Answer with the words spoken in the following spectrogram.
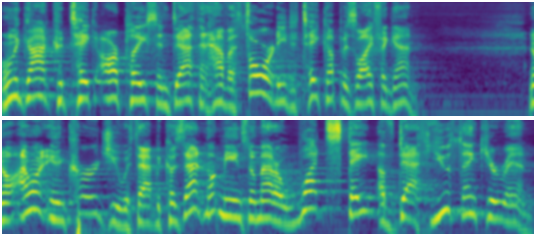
Only God could take our place in death and have authority to take up his life again. Now, I want to encourage you with that because that means no matter what state of death you think you're in,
